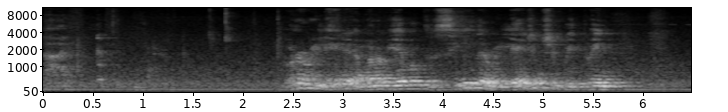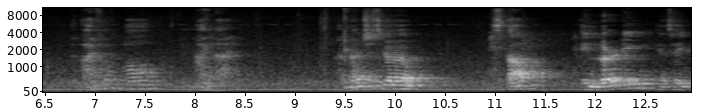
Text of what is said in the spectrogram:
life. I'm going to relate it. I'm going to be able to see the relationship between the life of Paul and my life. I'm not just going to stop in learning and say,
